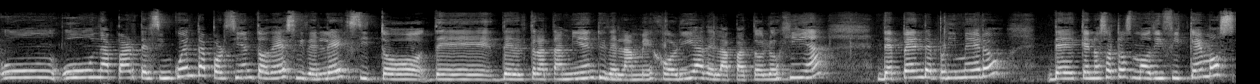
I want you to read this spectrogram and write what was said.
una parte, el 50% de eso y del éxito del tratamiento y de la mejoría de la patología depende primero de que nosotros modifiquemos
